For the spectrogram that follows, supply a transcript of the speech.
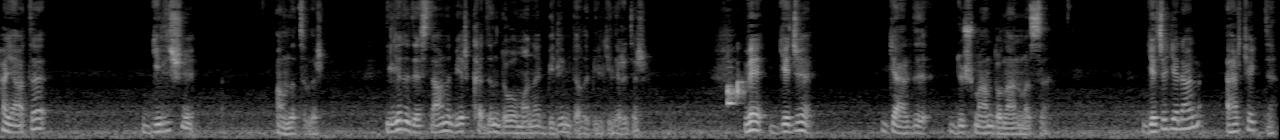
hayata gelişi anlatılır. İlyada Destanı bir kadın doğumuna bilim dalı bilgileridir. Ve gece geldi düşman donanması. Gece gelen erkekti.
